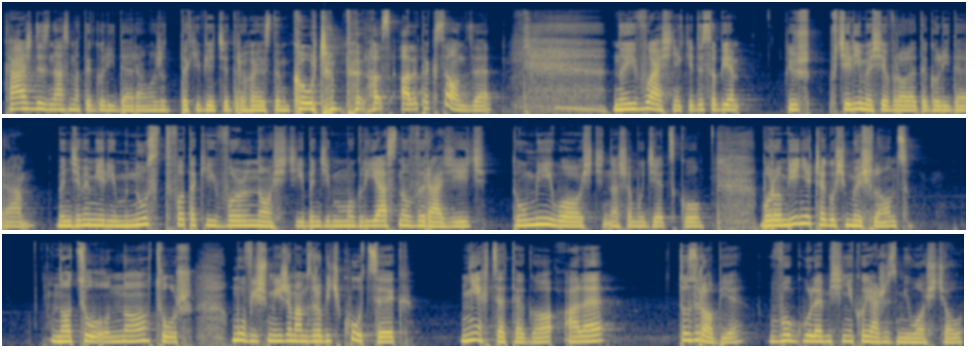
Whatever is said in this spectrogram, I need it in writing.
każdy z nas ma tego lidera. Może taki wiecie, trochę jestem coachem teraz, ale tak sądzę. No i właśnie, kiedy sobie już wcielimy się w rolę tego lidera, będziemy mieli mnóstwo takiej wolności, będziemy mogli jasno wyrazić tą miłość naszemu dziecku, bo robienie czegoś myśląc, no, cu, no cóż, mówisz mi, że mam zrobić kucyk, nie chcę tego, ale to zrobię, w ogóle mi się nie kojarzy z miłością.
